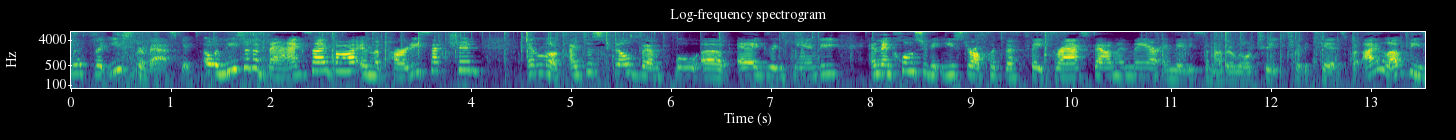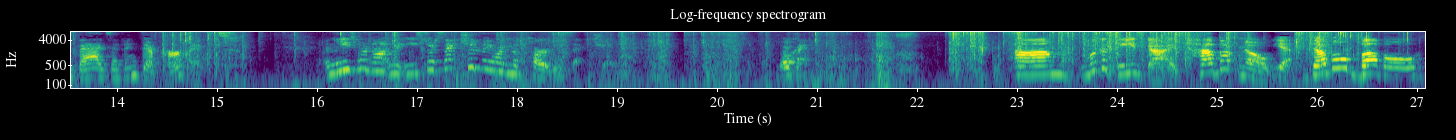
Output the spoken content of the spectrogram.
with the Easter baskets. Oh, and these are the bags I bought in the party section. And look, I just filled them full of eggs and candy. And then closer to Easter, I'll put the fake grass down in there and maybe some other little treats for the kids. But I love these bags. I think they're perfect. And these were not in the Easter section. They were in the party section. Okay. Um, look at these guys. Hubba, no, yes, Dubble Bubble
